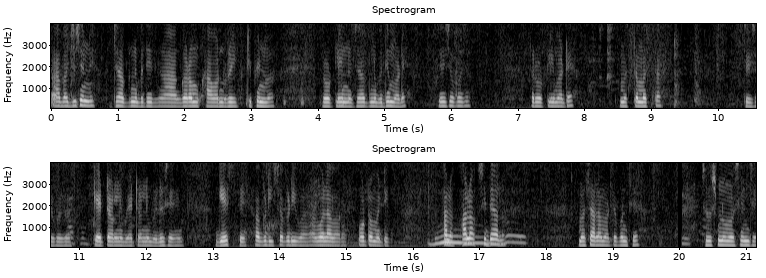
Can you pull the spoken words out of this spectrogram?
આ બાજુ છે ને જગ ને બધી, આ ગરમ ખાવાનું રહે ટિફિનમાં. રોટલીને જગ ને બધી મળે. જોઈ શકો છો? રોટલી માટે મસ્ત મસ્ત. જોઈ શકો છો? કેટલ ને બધું છે. ગેસ છે, હગડી સગડી વાળા ઓટોમેટિક હાલો હાલો, સીધા હાલો. મસાલા માટે પણ છે. જ્યુસનું મશીન છે.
